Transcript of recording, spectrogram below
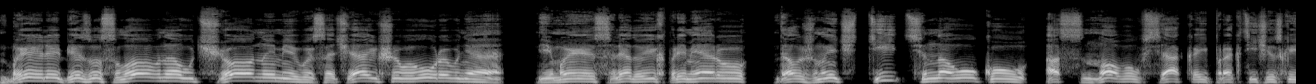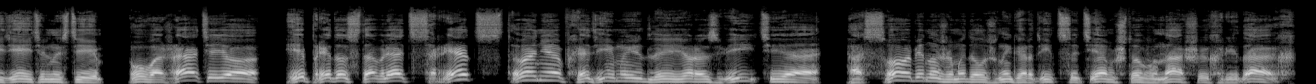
были, безусловно, учеными высочайшего уровня, и мы, следуя их примеру, должны чтить науку, основу всякой практической деятельности, уважать ее и предоставлять средства, необходимые для ее развития. Особенно же мы должны гордиться тем, что в наших рядах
